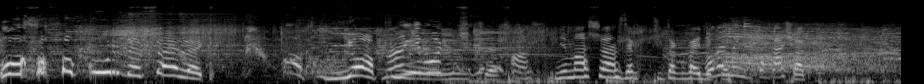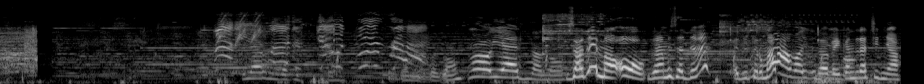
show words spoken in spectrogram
O, kurde, Felek! Jo, No nie pierniczę. Nie ma szans, jak ci tak wejdzie. Mogę ktoś. mi pokazać? Tak. Ja już No jedna no. Zadyma, o! Gramy zadymę? Edytor ma? Dawaj, zadyma. Dawaj, kandydaci dnia.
